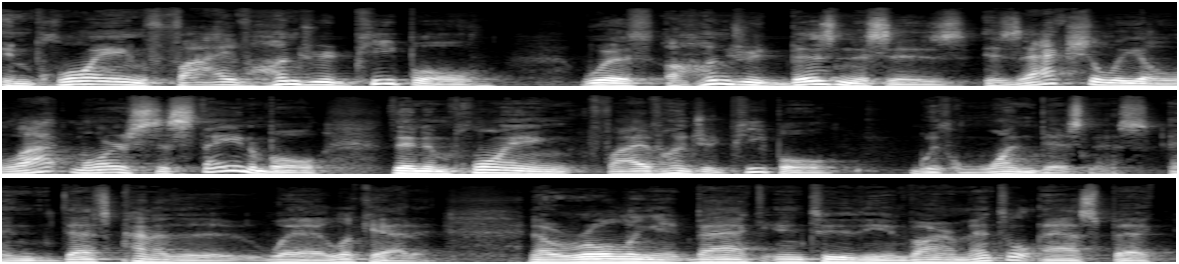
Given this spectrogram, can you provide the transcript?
employing 500 people with 100 businesses is actually a lot more sustainable than employing 500 people with one business. And that's kind of the way I look at it. Now, rolling it back into the environmental aspect,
